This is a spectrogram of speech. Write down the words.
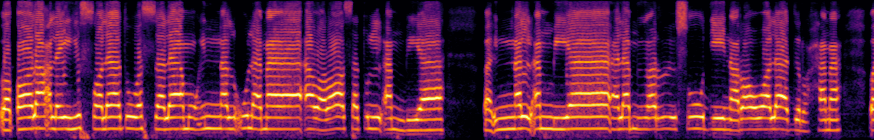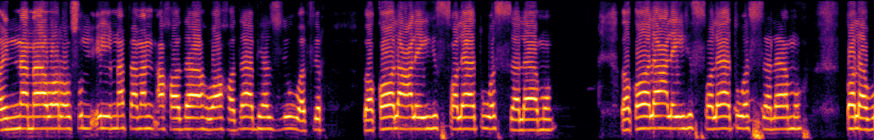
وقال عليه الصلاة والسلام إن العلماء ورثة الأنبياء وإن الأنبياء لم يرثوا دينارا ولا درهما وإنما ورثوا العلم فمن أخذه وأخذ بهز وفر وقال عليه الصلاة والسلام وقال عليه الصلاة والسلام طلب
